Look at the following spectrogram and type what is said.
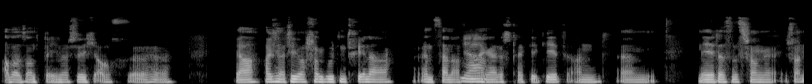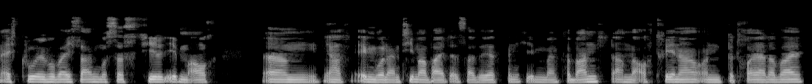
aber sonst bei ihm natürlich auch äh, ja, habe ich natürlich auch schon einen guten Trainer, wenn es dann auf ja. eine längere Strecke geht. Und ähm, nee, das ist schon, schon echt cool, wobei ich sagen muss, dass viel eben auch ähm, ja, irgendwo dann Teamarbeit ist. Also jetzt bin ich eben beim Verband, da haben wir auch Trainer und Betreuer dabei.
